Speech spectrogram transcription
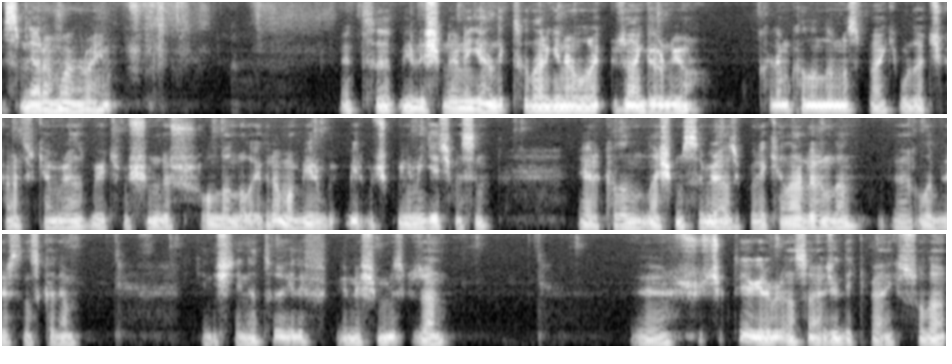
Bismillahirrahmanirrahim. Evet, tığ birleşimlerine geldik. Tığlar genel olarak güzel görünüyor. Kalem kalınlığımız belki burada çıkartırken biraz büyütmüşümdür. Ondan dolayıdır ama bir, bir buçuk milimi geçmesin. Eğer kalınlaşmışsa birazcık böyle kenarlarından e, alabilirsiniz kalem genişliğine. Tığ elif birleşimimiz güzel. E, şu çıktıya göre biraz sadece dik belki sola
